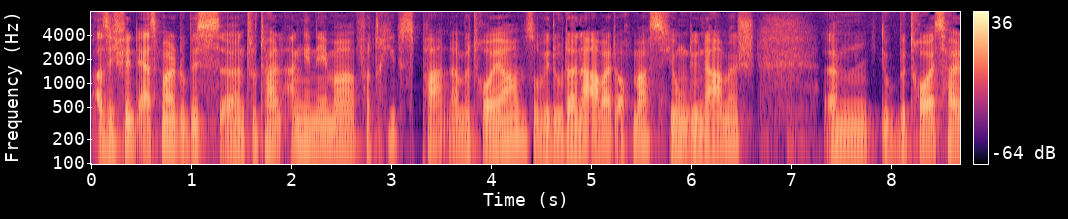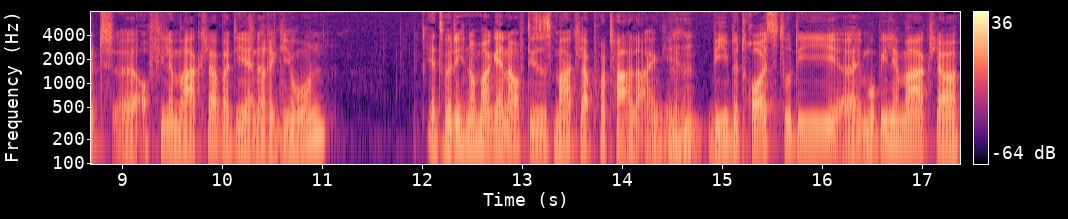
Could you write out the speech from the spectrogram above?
also ich finde erstmal, du bist äh, ein total angenehmer Vertriebspartner, Betreuer, so wie du deine Arbeit auch machst, jung, dynamisch. Ähm, du betreust halt äh, auch viele Makler bei dir in der Region. Jetzt würde ich noch mal gerne auf dieses Maklerportal eingehen. Mhm. Wie betreust du die äh, Immobilienmakler,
